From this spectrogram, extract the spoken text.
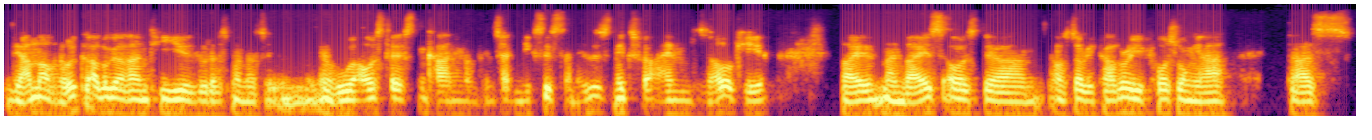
Wir haben auch eine Rückgabegarantie, so dass man das in, in Ruhe austesten kann. Und wenn es halt nichts ist, dann ist es nichts für einen. Das ist auch okay, weil man weiß aus der aus der Recovery-Forschung ja, dass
